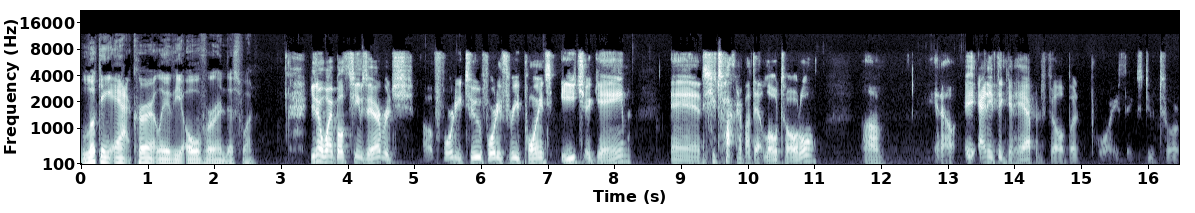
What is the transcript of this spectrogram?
looking at currently the over in this one. You know why both teams average uh, 42, 43 points each a game? And you're talking about that low total. Um, you know, anything can happen, Phil, but boy, things do tor-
